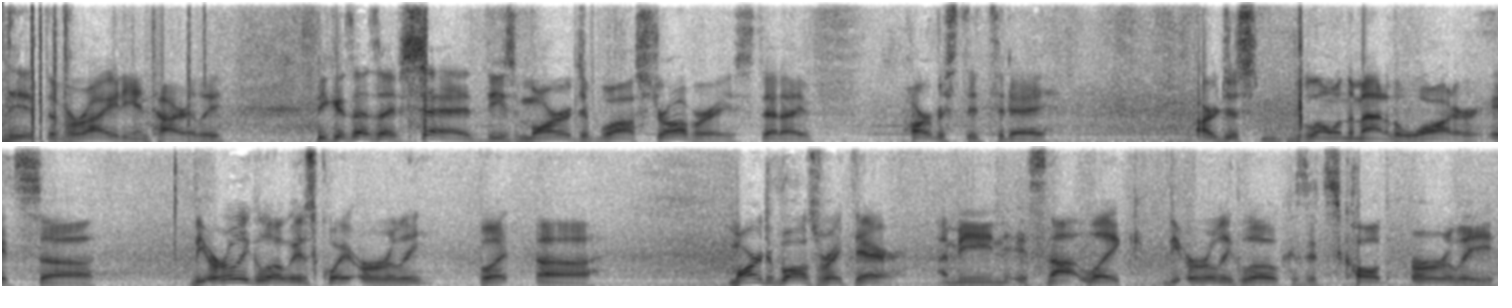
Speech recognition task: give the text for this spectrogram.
the, the variety entirely, because as I've said, these Mara des Bois strawberries that I've harvested today are just blowing them out of the water. It's uh, The Earliglow is quite early, but uh, Mara des Bois is right there. I mean, it's not like the Earliglow because it's called early.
